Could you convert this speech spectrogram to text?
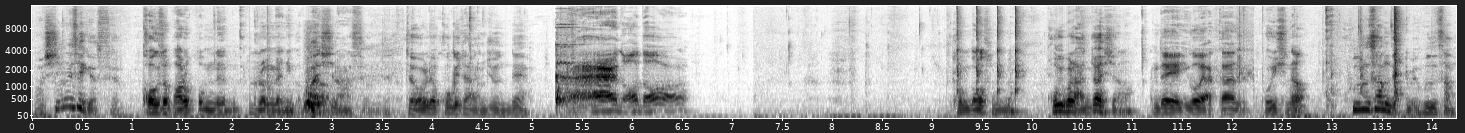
어, 신세계였어요. 거기서 바로 뽑는 그런 면인가 봐. 맛있진 않았어요. 근데 제가 원래 고기 잘 안 주는데 에이 넣어 넣어. 그럼 넣었습니다. 고기 별로 안 좋아하시잖아. 근데 이거 약간 보이시나? 훈삼 느낌이에요. 훈삼.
